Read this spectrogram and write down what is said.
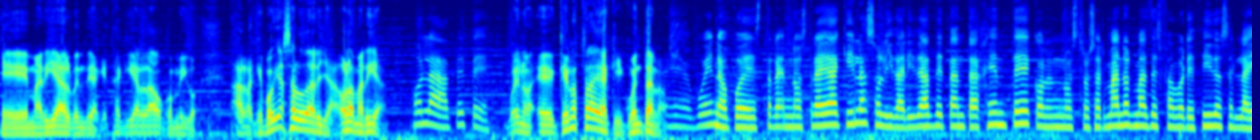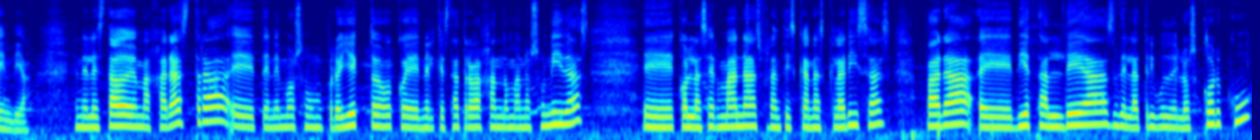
eh, María Albendea, que está aquí al lado conmigo, a la que voy a saludar ya. Hola María. Hola, Pepe. Bueno, eh, ¿qué nos trae aquí? Cuéntanos. Eh, bueno, pues tra- nos trae aquí la solidaridad de tanta gente con nuestros hermanos más desfavorecidos en la India. En el estado de Maharashtra eh, tenemos un proyecto en el que está trabajando Manos Unidas con las hermanas franciscanas clarisas para eh, 10 aldeas de la tribu de los Korku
